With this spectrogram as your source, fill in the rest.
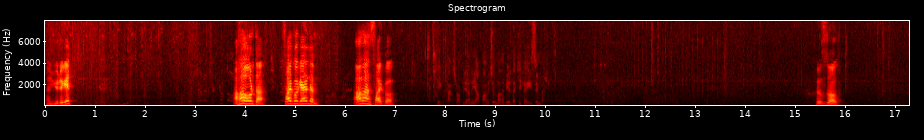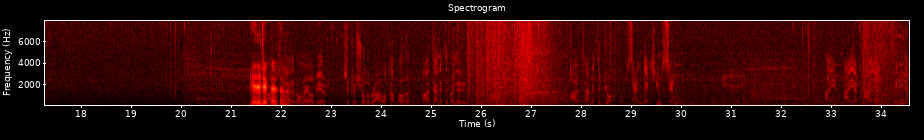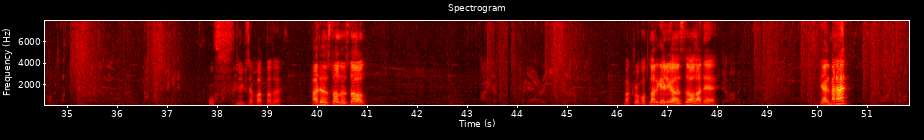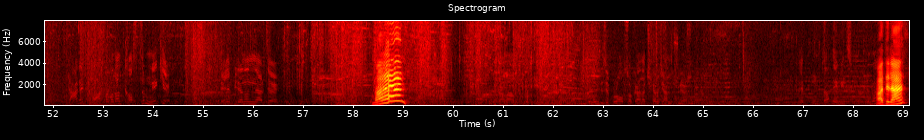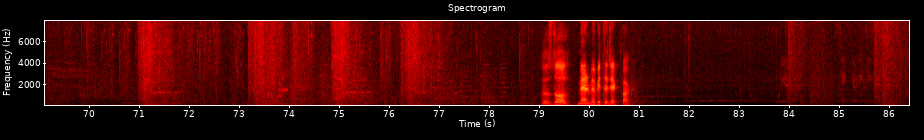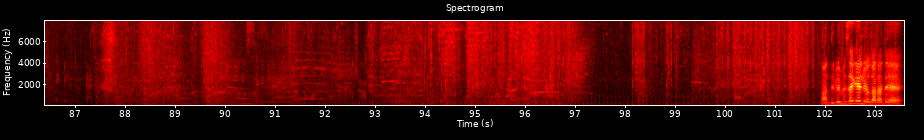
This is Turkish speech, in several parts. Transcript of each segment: Ha, yürü git. Aha orada. Psycho geldim. Aman Psycho. Bir kaçma planı yapmam için bana bir dakika izin ver. Hızlı ol. Gelecekler değil mi? Romeo 1, çıkış yolu Bravo kapalı. Alternatif önerin. Alternatif yok? Sen de kimsin? Hayır, hayır, hayır. Seninle konuşmak istemiyorum. Kapat çeneni. Of ne güzel patladı. Hadi hızlı ol hızlı ol. İstiyorum. Bak robotlar geliyor hızlı ol hadi. Gelme lan. Mi? Hadi lan. Hızlı ol. Mermi bitecek bak. Lan dibimize geliyorlar hadi.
